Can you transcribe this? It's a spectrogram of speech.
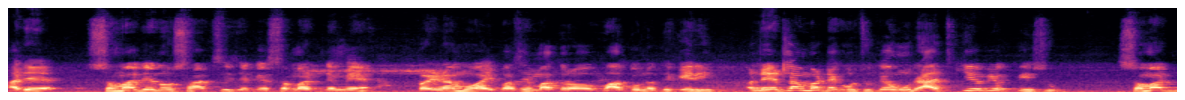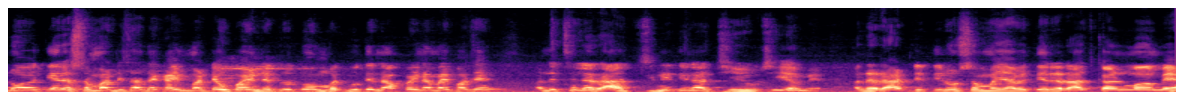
આજે સમાજ એનો સાક્ષી છે કે સમાજને મેં પરિણામો આવી પાસે માત્ર વાતો નથી કરી. અને એટલા માટે કહું છું કે હું રાજકીય વ્યક્તિ છું. સમાજનો અત્યારે સમાજની સાથે કાંઈ માટે ઊભા નેતૃત્વ મજબૂતીના પરિણામ આપ્યા છે અને છેલ્લે રાજનીતિના જીવ છીએ અમે. અને રાજનીતિનો સમય આવે ત્યારે રાજકારણમાં અમે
